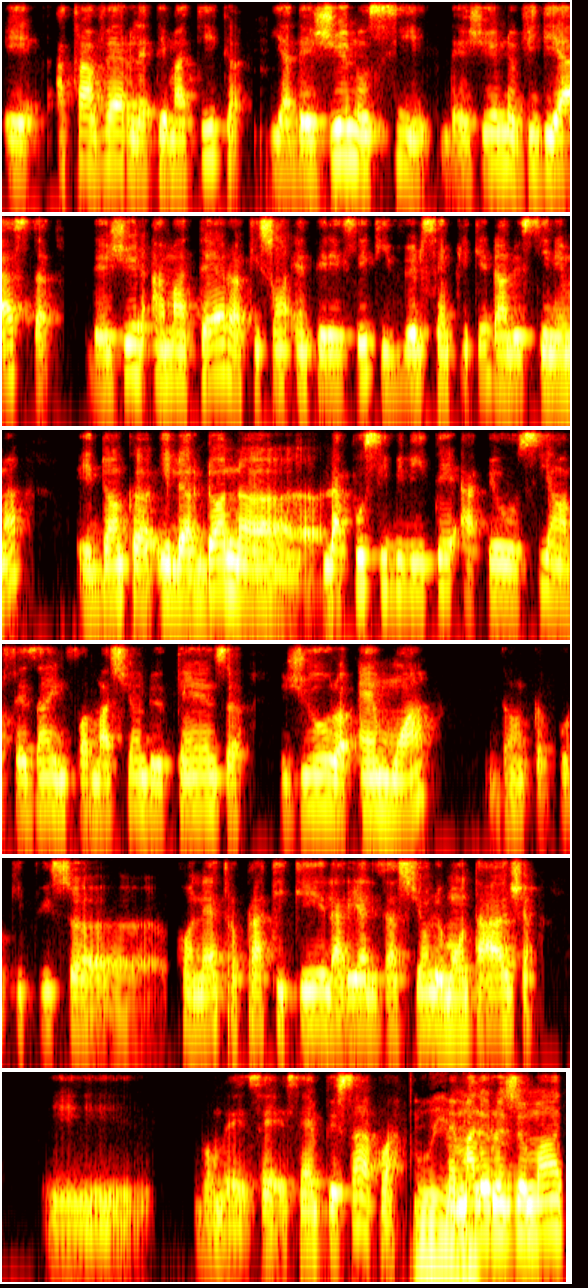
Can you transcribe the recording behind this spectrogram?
Et à travers les thématiques, il y a des jeunes aussi, des jeunes vidéastes, des jeunes amateurs qui sont intéressés, qui veulent s'impliquer dans le cinéma. Et donc, euh, il leur donne euh, la possibilité à eux aussi en faisant une formation de 15 jours, un mois, donc pour qu'ils puissent euh, connaître, pratiquer la réalisation, le montage. Et bon, ben, c'est un peu ça, quoi. Mais malheureusement,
